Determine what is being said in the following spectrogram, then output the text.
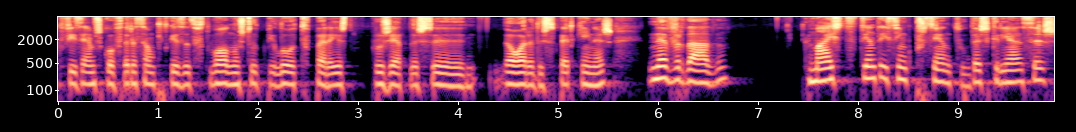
que fizemos com a Federação Portuguesa de Futebol, no estudo piloto para este projeto das, da Hora dos Superquinas, na verdade, mais de 75% das crianças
